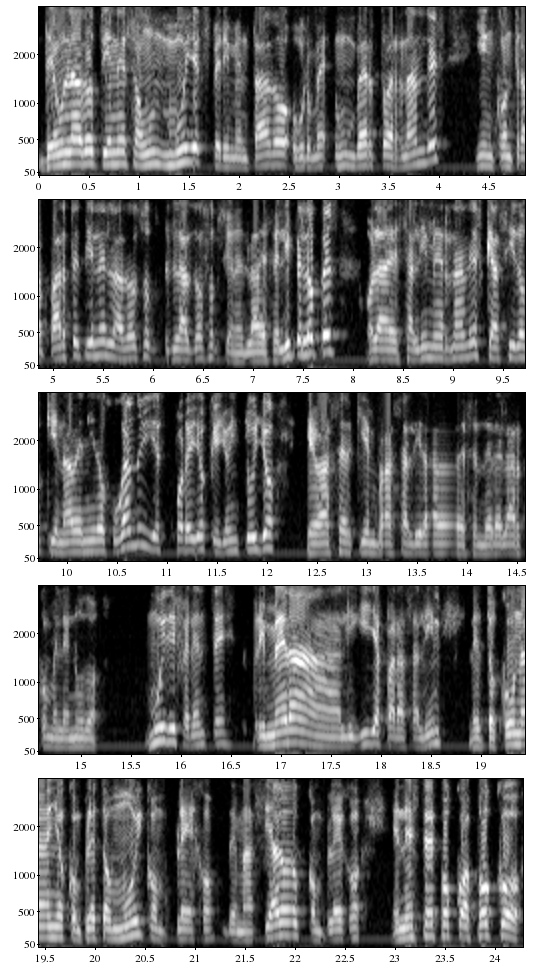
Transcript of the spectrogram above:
De un lado tienes a un muy experimentado Humberto Hernández y en contraparte tienes las dos, las dos opciones, la de Felipe López o la de Salim Hernández, que ha sido quien ha venido jugando y es por ello que yo intuyo que va a ser quien va a salir a defender el arco melenudo. Muy diferente, primera liguilla para Salim, le tocó un año completo muy complejo, demasiado complejo, en este poco a poco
